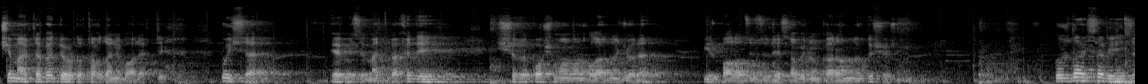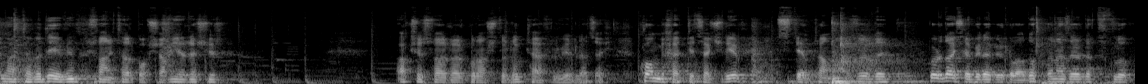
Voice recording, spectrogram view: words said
2 mərtəbə 4 otaqdan ibarətdir. Bu isə evimizin mətbəxidir. İşığı qoşmamaqlarına görə bir balaca üzrü hesab edirəm qaranlıq düşür. Burada isə birinci mərtəbədə evin sanitar qovşağı yerləşir. Aksesuarlar quraşdırılıb təhvil veriləcək. Kombi xətti çəkilib, sistem tam hazırdır. Burada isə belə bir qladovka nəzərdə tutulub.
